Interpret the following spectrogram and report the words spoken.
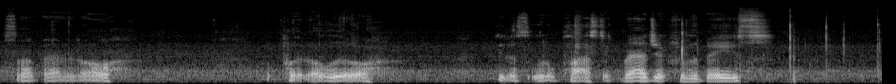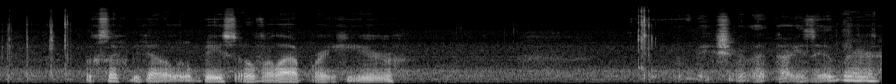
It's not bad at all. Put a little, get us a little plastic magic for the base. Looks like we got a little base overlap right here. Make sure that guy's in there.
